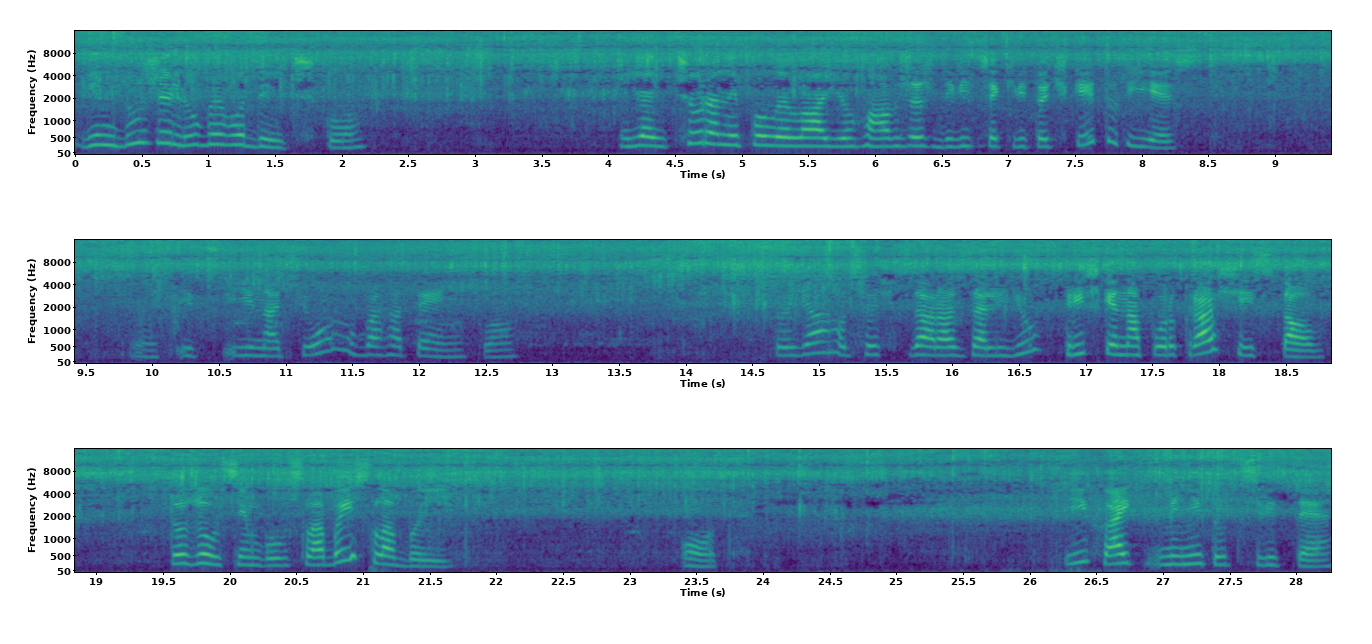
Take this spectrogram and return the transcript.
Він дуже любить водичку. Я й вчора не полила його, а вже ж дивіться, квіточки тут є. І, і на цьому багатенько. То я оце зараз залью, трішки напор кращий став, то зовсім був слабий, слабий. От. І хай мені тут цвіте.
